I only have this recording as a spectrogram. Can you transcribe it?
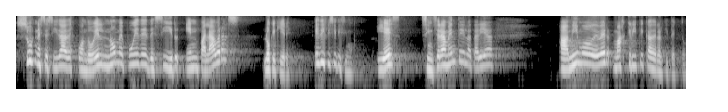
sus necesidades cuando él no me puede decir en palabras lo que quiere. Es dificilísimo. Y es, sinceramente, la tarea, a mi modo de ver, más crítica del arquitecto.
